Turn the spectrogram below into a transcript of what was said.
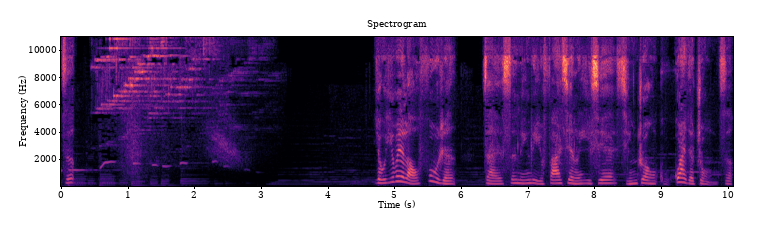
子》。有一位老妇人在森林里发现了一些形状古怪的种子，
